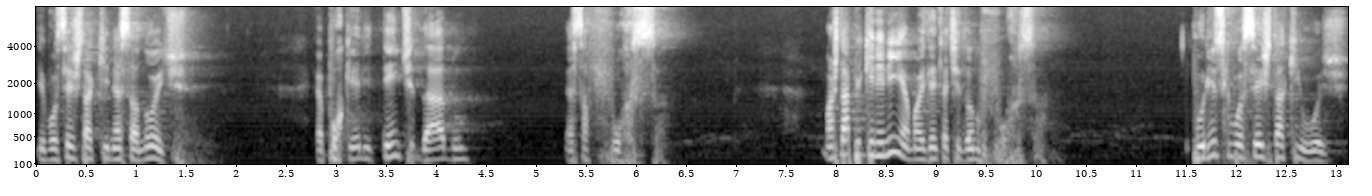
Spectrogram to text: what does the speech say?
E você está aqui nessa noite é porque ele tem te dado essa força. Mas está pequenininha, mas Ele está te dando força. Por isso que você está aqui hoje.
